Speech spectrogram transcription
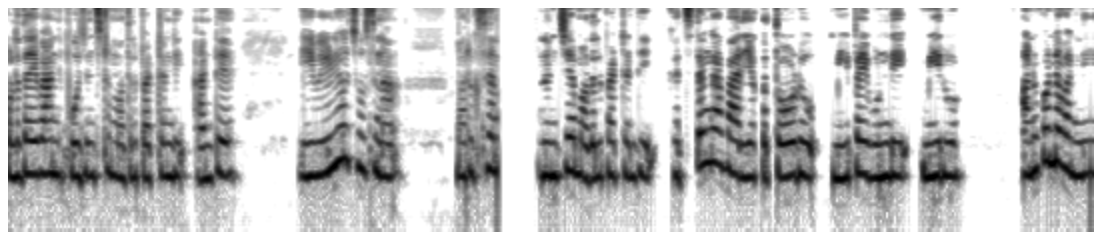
కులదైవాన్ని పూజించడం మొదలుపెట్టండి. అంటే ఈ వీడియో చూసిన మరుక్షణ నుంచే మొదలుపెట్టండి ఖచ్చితంగా వారి యొక్క తోడు మీపై ఉండి మీరు అనుకున్నవన్నీ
